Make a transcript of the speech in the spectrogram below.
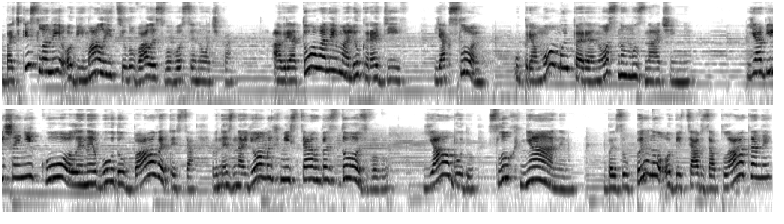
Батьки слони обіймали і цілували свого синочка, а врятований малюк радів, як слон у прямому й переносному значенні. Я більше ніколи не буду бавитися в незнайомих місцях без дозволу. Я буду слухняним. Безупину обіцяв заплаканий,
